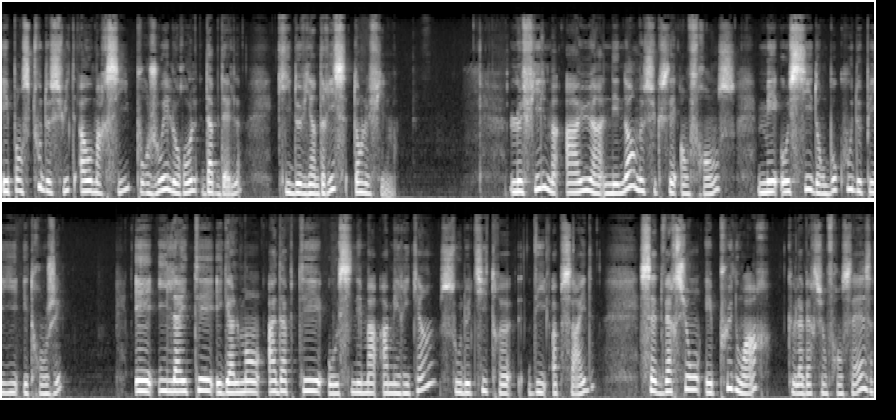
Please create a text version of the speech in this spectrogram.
et pensent tout de suite à Omar Sy pour jouer le rôle d'Abdel, qui devient Driss dans le film. Le film a eu un énorme succès en France, mais aussi dans beaucoup de pays étrangers, et il a été également adapté au cinéma américain sous le titre The Upside. Cette version est plus noire que la version française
